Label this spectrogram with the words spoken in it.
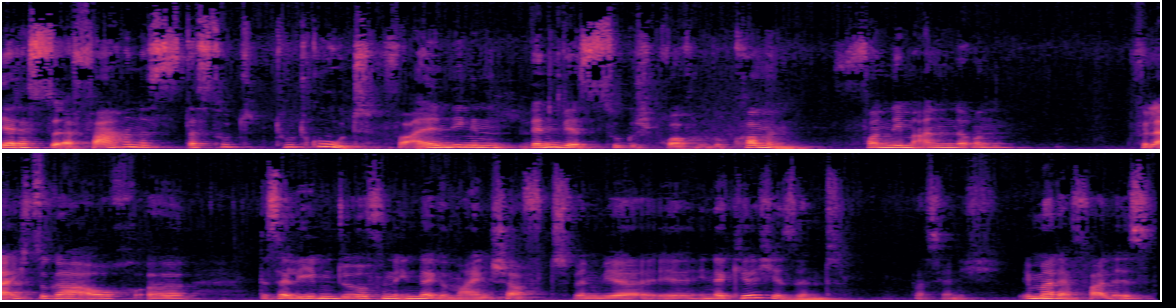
Ja, das zu erfahren, das, das tut, tut gut. Vor allen Dingen, wenn wir es zugesprochen bekommen von dem anderen, vielleicht sogar auch äh, das erleben dürfen in der Gemeinschaft, wenn wir äh, in der Kirche sind, was ja nicht immer der Fall ist.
